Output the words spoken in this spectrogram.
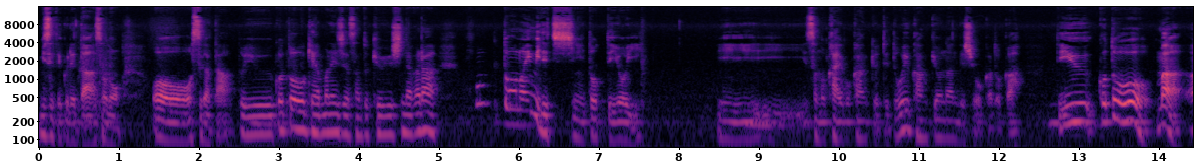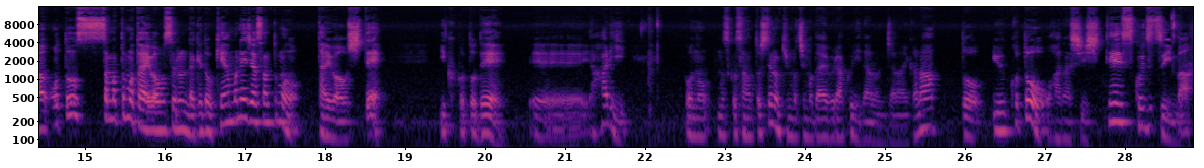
見せてくれた、その、お姿ということをケアマネージャーさんと共有しながら、本当の意味で父にとって良い、その介護環境ってどういう環境なんでしょうかとか、っていうことを、まあ、お父様とも対話をするんだけど、ケアマネージャーさんとも対話をしていくことで、えー、やはり、この息子さんとしての気持ちもだいぶ楽になるんじゃないかな、ということをお話しして、少しずつ今、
